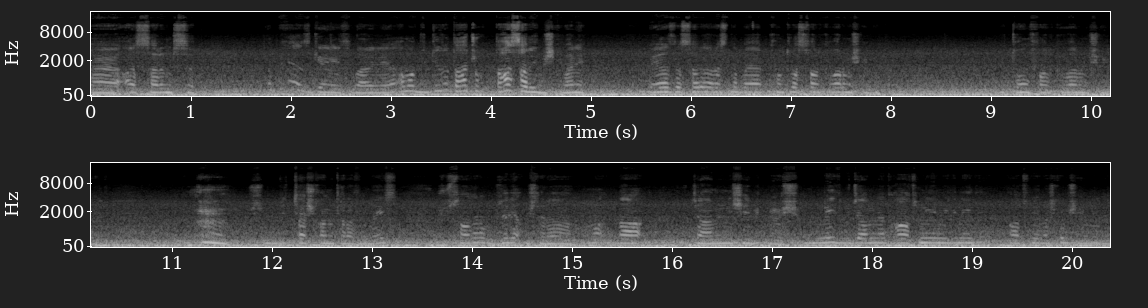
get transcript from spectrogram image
He, az sarımsı. Ya beyaz genel itibariyle ya. Ama videoda daha çok daha sarıymış gibi hani beyazla sarı arasında bayağı kontrast farkı varmış gibi. Bir ton farkı varmış gibi. Şimdi Taşhan tarafındayız. Şu sağ tarafı güzel yapmışlar ha. Ama daha caminin şey bitmemiş. Neydi bu caminin adı? Hatuniye miydi neydi? Hatuniye başka bir şey miydi?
